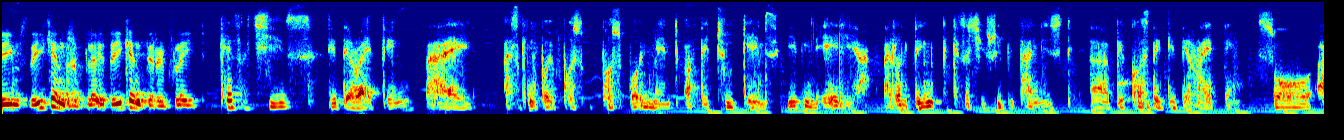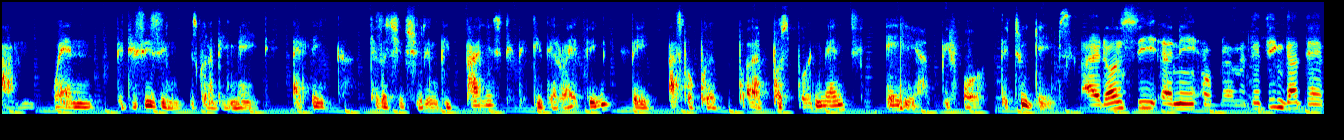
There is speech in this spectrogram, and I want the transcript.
games they can replay they can be replayed. Kaizer Chiefs did the right thing by asking for a post- postponement of the two games even earlier. I don't think Kaizer Chiefs should be punished uh, because they did the right thing. So um, when the decision is going to be made, I think Kaizer Chiefs shouldn't be punished. They did the right thing. They asked for uh, postponement earlier before the two games. I don't see any problem. The thing that uh,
